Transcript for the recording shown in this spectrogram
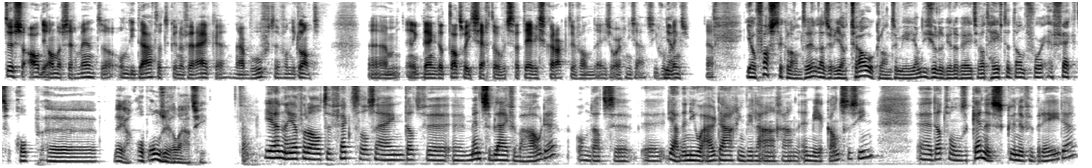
tussen al die andere segmenten om die data te kunnen verrijken naar behoeften van die klant. Um, en ik denk dat dat wel iets zegt over het strategische karakter van deze organisatie voor Ja. Blinks. Ja. Jouw vaste klanten, laten we zeggen jouw trouwe klanten Mirjam, die zullen willen weten wat heeft het dan voor effect op, uh, nou ja, op onze relatie? Ja, nou ja, vooral het effect zal zijn dat we uh, mensen blijven behouden, omdat ze uh, ja, de nieuwe uitdaging willen aangaan en meer kansen zien. Uh, dat we onze kennis kunnen verbreden.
